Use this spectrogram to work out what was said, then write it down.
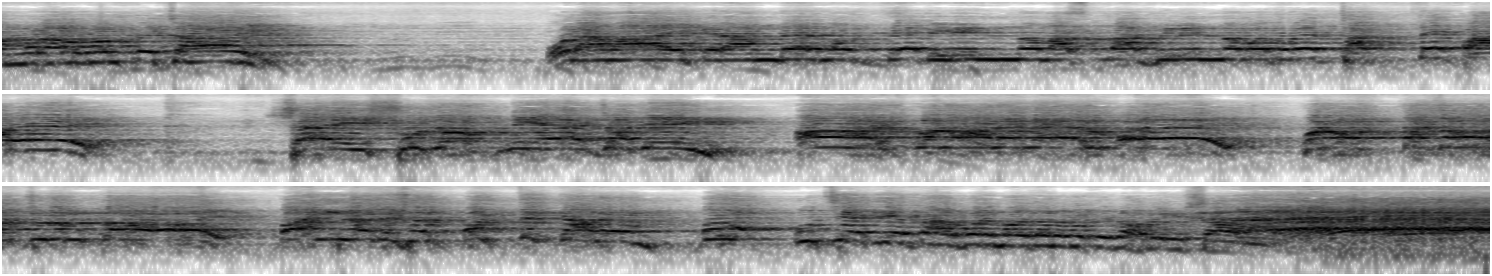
আমরাও বলতে চাই, ওলামায় কেরামদের মধ্যে বিভিন্ন মাসলা বিভিন্ন মতভেদ থাকতে পারে। সেই সুযোগ নিয়ে যদি আর কোন আলেমের উপরে কোন অত্যাচার জুলুম করা বাংলাদেশের প্রত্যেকটা আলেম বুক উঁচিয়ে দিয়ে তারপরে ময়দানের মধ্যে হবে, ইনশাআল্লাহ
